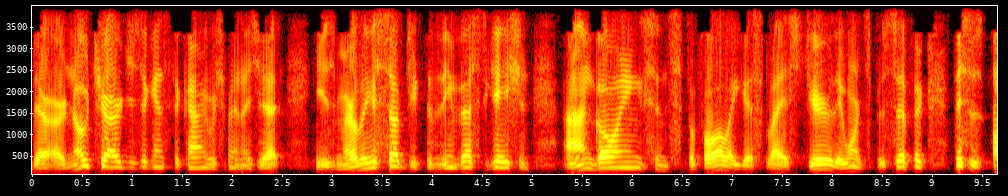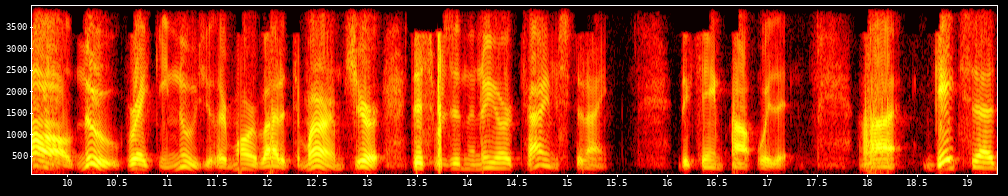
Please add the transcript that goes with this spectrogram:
there are no charges against the congressman as yet. He is merely a subject of the investigation, ongoing since the fall, I guess, last year. They weren't specific. This is all new, breaking news. You'll hear more about it tomorrow, I'm sure. This was in the New York Times tonight. They came out with it. Uh, Gaetz said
